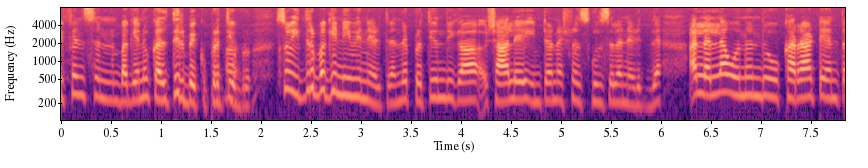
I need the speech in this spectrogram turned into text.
ಡಿಫೆನ್ಸ್ ಬಗ್ಗೆನೂ ಕಲ್ತಿರ್ಬೇಕು ಪ್ರತಿಯೊಬ್ರು. ಸೊ ಇದ್ರ ಬಗ್ಗೆ ನೀವೇನು ಹೇಳ್ತೀರಿ? ಅಂದ್ರೆ ಪ್ರತಿಯೊಂದು ಈಗ ಶಾಲೆ ಇಂಟರ್ನ್ಯಾಷನಲ್ ಸ್ಕೂಲ್ಸ್ ಎಲ್ಲ ನಡೀತಿದೆ. ಅಲ್ಲೆಲ್ಲ ಒಂದೊಂದು ಕರಾಟೆ ಅಂತ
